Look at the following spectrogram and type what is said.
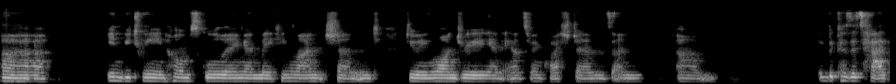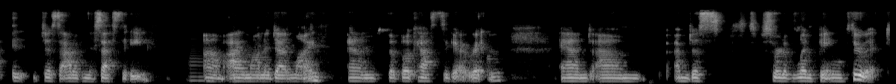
uh, in between homeschooling and making lunch and doing laundry and answering questions and um, because it's had it just out of necessity mm. um, i'm on a deadline and the book has to get written and um, i'm just sort of limping through it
